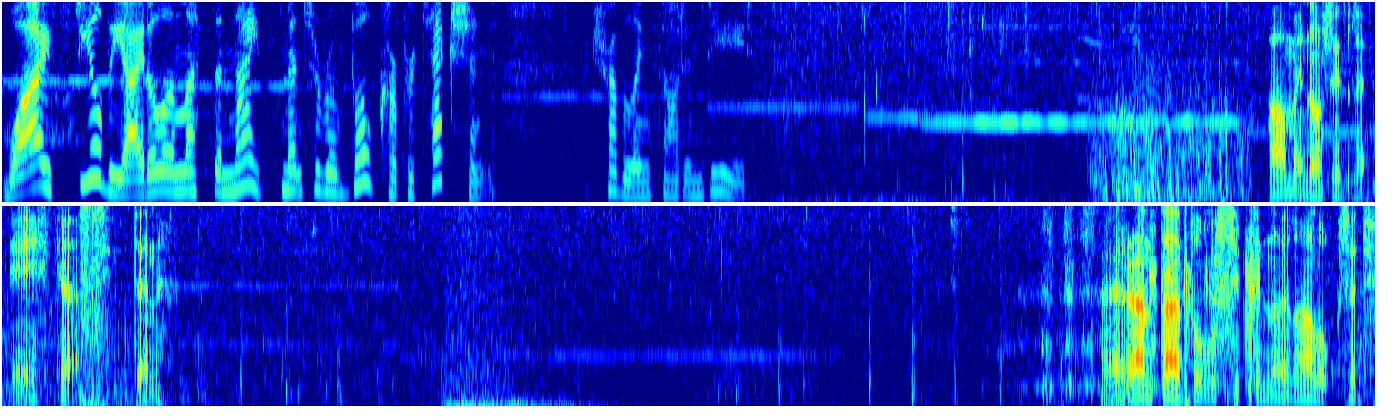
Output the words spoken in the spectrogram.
Why steal the idol unless the knights meant to revoke her protection? Troubling thought indeed. Amenosille ehkä sitten. Rantaan tullut sitten noilla alukset.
